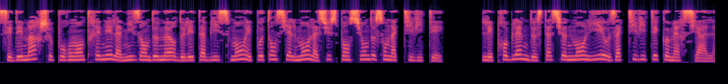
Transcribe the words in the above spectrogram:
Ces démarches pourront entraîner la mise en demeure de l'établissement et potentiellement la suspension de son activité. Les problèmes de stationnement liés aux activités commerciales.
